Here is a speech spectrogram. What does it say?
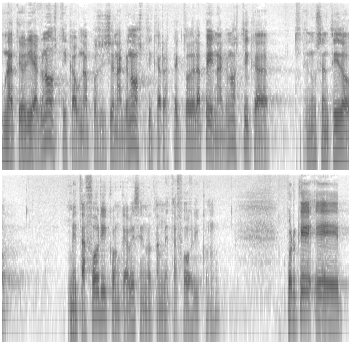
una teoría agnóstica, una posición agnóstica respecto de la pena, agnóstica en un sentido metafórico, aunque a veces no tan metafórico. Porque eh,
